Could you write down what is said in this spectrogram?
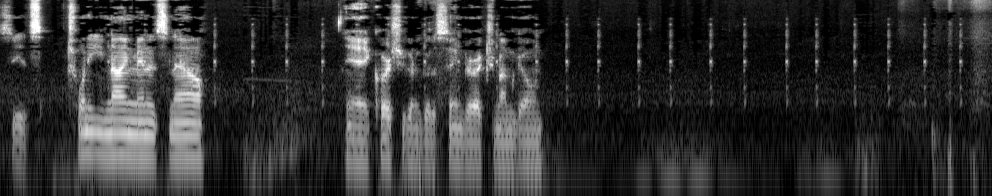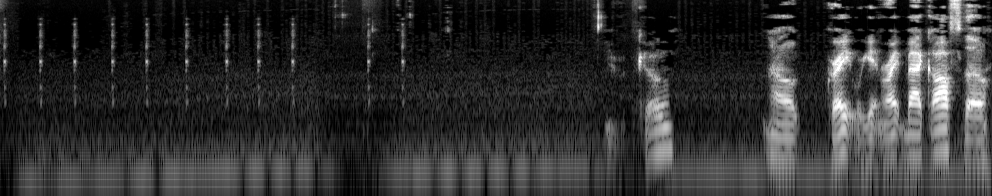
See, it's 29 minutes now. Yeah, of course you're going to go the same direction I'm going. There we go. Oh, great. We're getting right back off, though.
